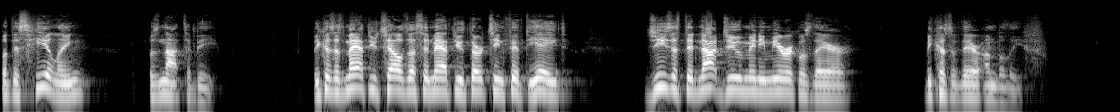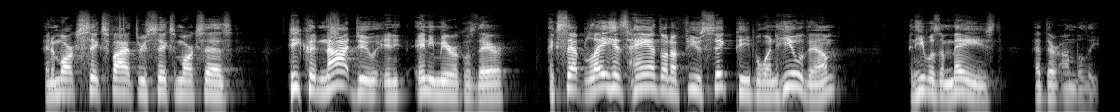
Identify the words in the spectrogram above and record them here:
But this healing was not to be. Because as Matthew tells us in Matthew 13 58, Jesus did not do many miracles there because of their unbelief. And in Mark 6, 5 through 6, Mark says, He could not do any, any miracles there except lay his hands on a few sick people and heal them. And he was amazed at their unbelief.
